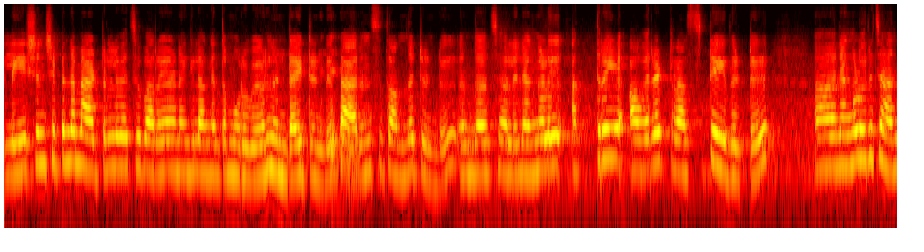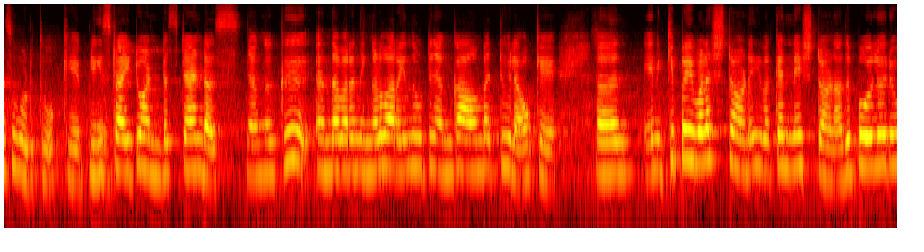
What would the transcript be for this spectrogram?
റിലേഷൻഷിപ്പിന്റെ മാറ്ററിൽ വെച്ച് പറയുകയാണെങ്കിൽ അങ്ങനത്തെ മുറിവുകൾ ഉണ്ടായിട്ടുണ്ട്. പാരന്റ്സ് തന്നിട്ടുണ്ട്. എന്താ വെച്ചാൽ ഞങ്ങൾ അത്രയും അവരെ ട്രസ്റ്റ് ചെയ്തിട്ട് ഞങ്ങൾ ഒരു ചാൻസ് കൊടുത്തു. Okay please try to understand us ഞങ്ങൾക്ക് എന്താ പറയുക നിങ്ങൾ പറയുന്ന തൊട്ട് ഞങ്ങൾക്ക് ആവാൻ പറ്റൂല. ഓക്കെ എനിക്കിപ്പോൾ ഇവളെ ഇഷ്ടമാണ് ഇവക്ക് എന്നെ ഇഷ്ടമാണ്. അതുപോലെ ഒരു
